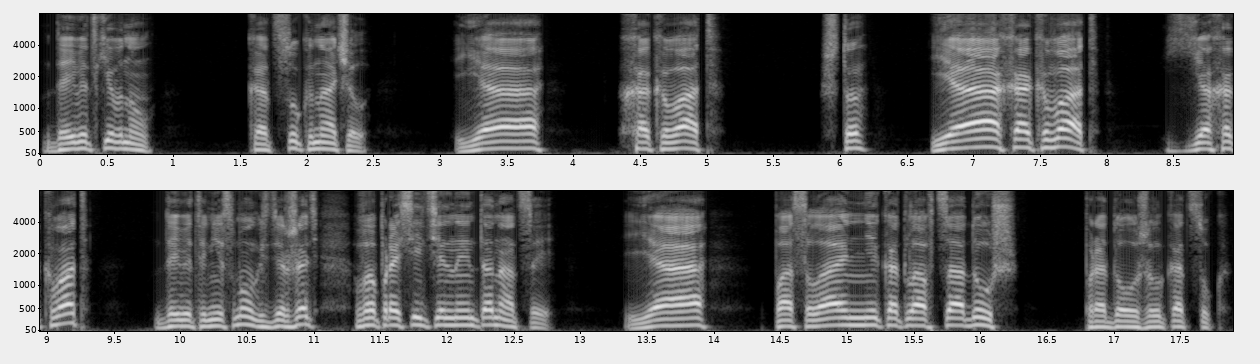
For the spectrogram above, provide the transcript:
Дэвид кивнул. Кацук начал. «Я... Хакват». «Что?» «Я Хакват». «Я Хакват?» Дэвид не смог сдержать вопросительной интонации. «Я посланник от ловца душ», — продолжил Кацук.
